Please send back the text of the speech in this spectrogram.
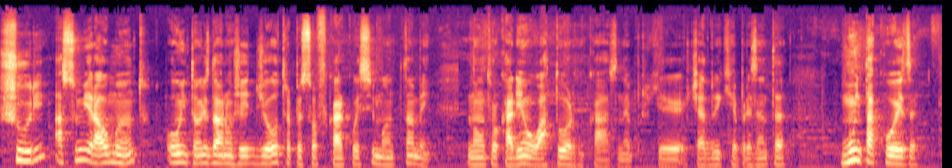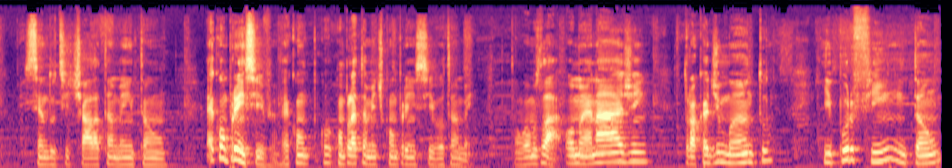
Shuri assumirá o manto, ou então eles darão um jeito de outra pessoa ficar com esse manto também. Não trocariam o ator, no caso, né? Porque Chadwick representa muita coisa, sendo T'Challa também, então é compreensível, é com completamente compreensível também. Então vamos lá, homenagem, troca de manto e por fim, então,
